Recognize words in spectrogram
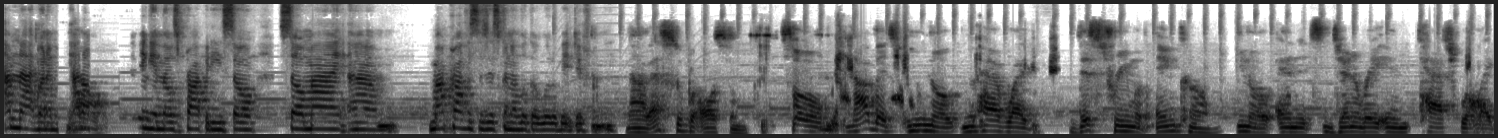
I'm not going to. I don't living in those properties, so so my um my profits is just going to look a little bit differently. Nah, that's super awesome. So now that you know you have like this stream of income, you know, and it's generating cash flow, like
